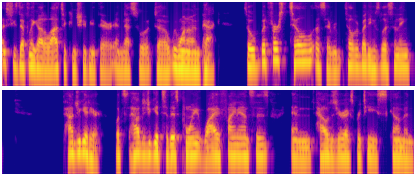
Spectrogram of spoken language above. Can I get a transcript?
uh, she's definitely got a lot to contribute there. And that's what uh, we want to unpack. So, but first, tell us, tell everybody who's listening, how'd you get here? What's, how did you get to this point? Why finances? And how does your expertise come? And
